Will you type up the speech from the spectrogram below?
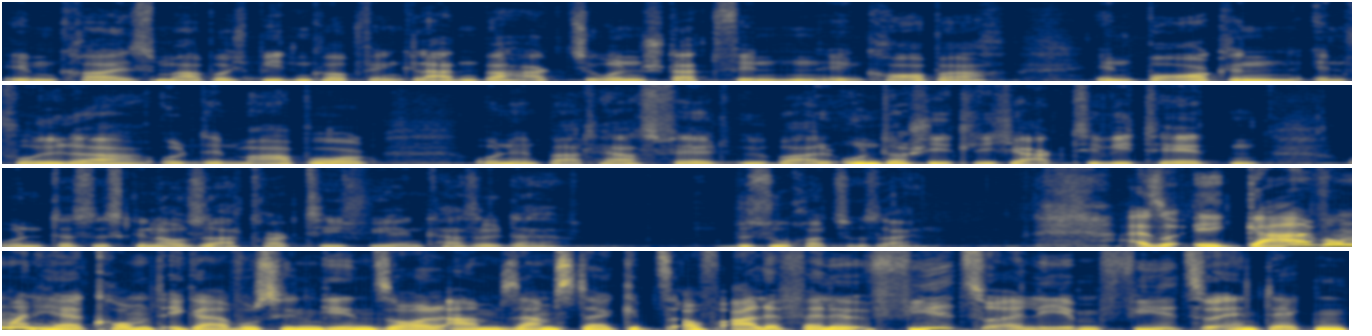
im Kreis Marburg-Biedenkopf in Gladenbach Aktionen stattfinden, in Korbach, in Borken, in Fulda und in Marburg und in Bad Hersfeld überall unterschiedliche Aktivitäten. Und das ist genauso attraktiv wie in Kassel. Da Besucher zu sein. Also egal, wo man herkommt, egal, wo es hingehen soll, am Samstag gibt es auf alle Fälle viel zu erleben, viel zu entdecken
